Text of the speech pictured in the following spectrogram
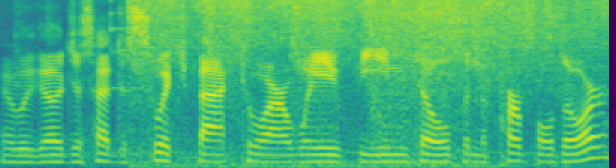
There we go, just had to switch back to our wave beam to open the purple door.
